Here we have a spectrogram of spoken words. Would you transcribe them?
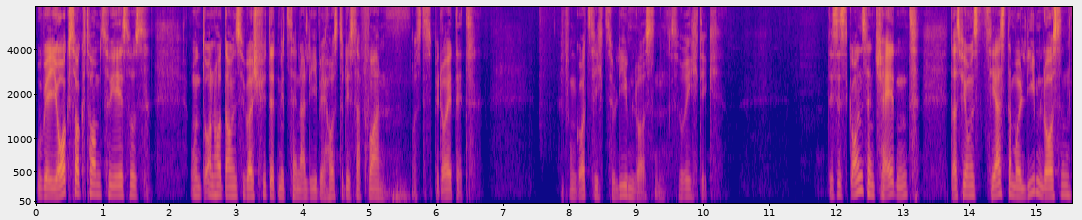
wo wir Ja gesagt haben zu Jesus und dann hat er uns überschüttet mit seiner Liebe. Hast du das erfahren, was das bedeutet? Von Gott sich zu lieben lassen, so richtig. Das ist ganz entscheidend, dass wir uns zuerst einmal lieben lassen,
